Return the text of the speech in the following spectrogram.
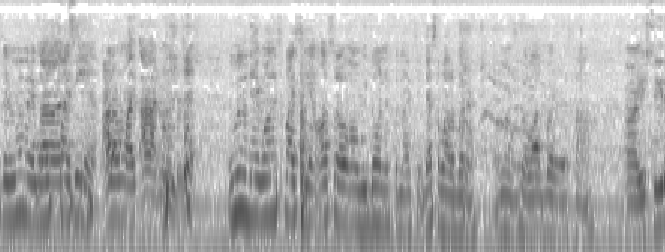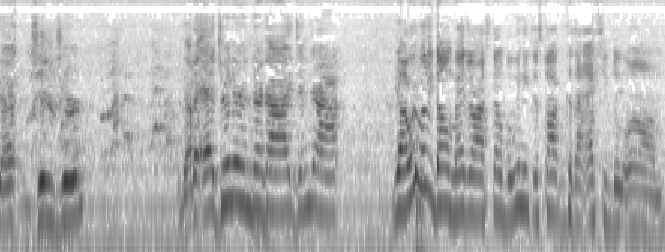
They remember they want spicy. ten. I don't like odd numbers. remember they want spicy, and also um, we doing it for 19. That's a lot of butter. Remember, we put a lot of butter this time. All right, you see that ginger? You gotta add ginger in there, guys. Ginger. Y'all, we really don't measure our stuff, but we need to start because I actually do um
